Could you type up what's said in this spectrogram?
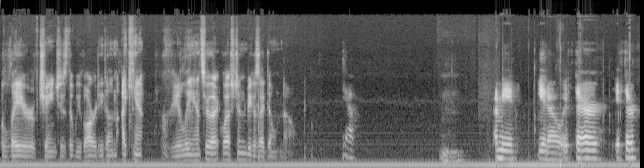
the layer of changes that we've already done, I can't really answer that question because I don't know. Yeah. Mhm. I mean, you know, if they're if they're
